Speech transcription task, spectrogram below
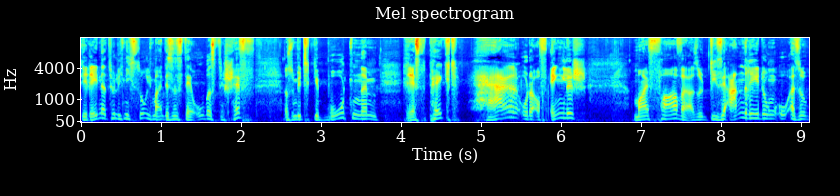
Die reden natürlich nicht so, ich meine, das ist der oberste Chef, also mit gebotenem Respekt, Herr oder auf Englisch my father, also diese Anredung, also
